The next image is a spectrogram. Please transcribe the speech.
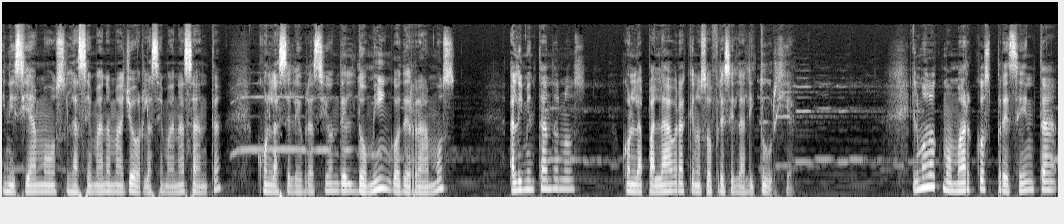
Iniciamos la Semana Mayor, la Semana Santa, con la celebración del Domingo de Ramos, alimentándonos con la palabra que nos ofrece la liturgia. El modo como Marcos presenta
